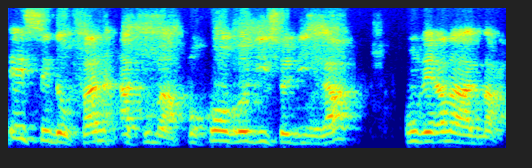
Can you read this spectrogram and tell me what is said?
et c'est à Kumar. Pourquoi on redit ce dîner-là On verra dans l'Agmara.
